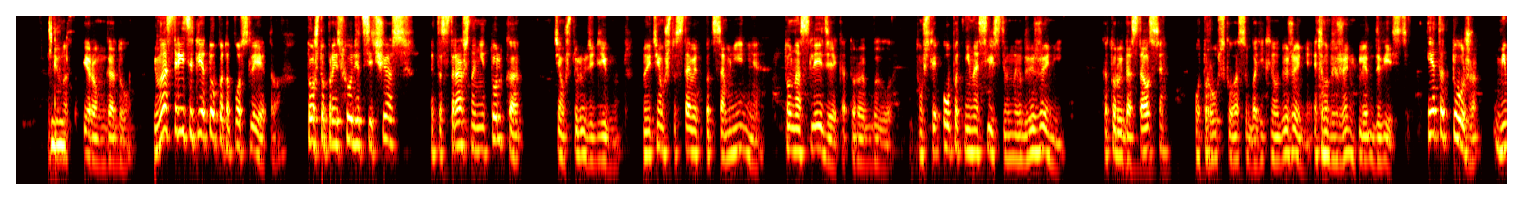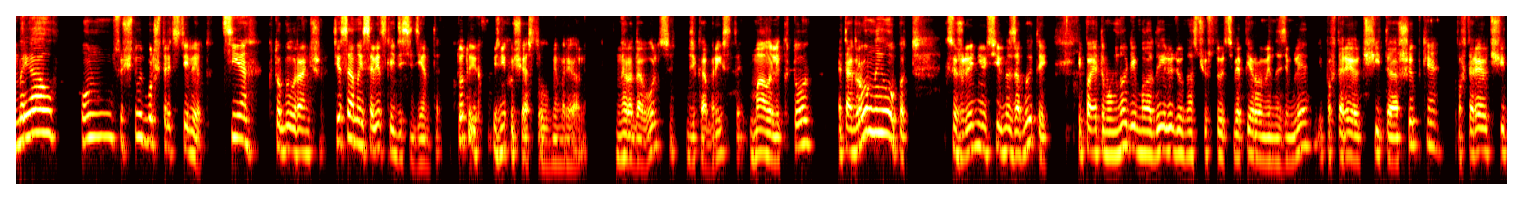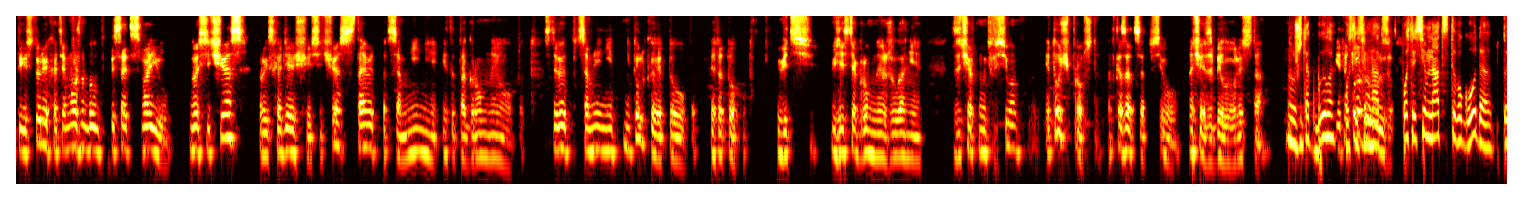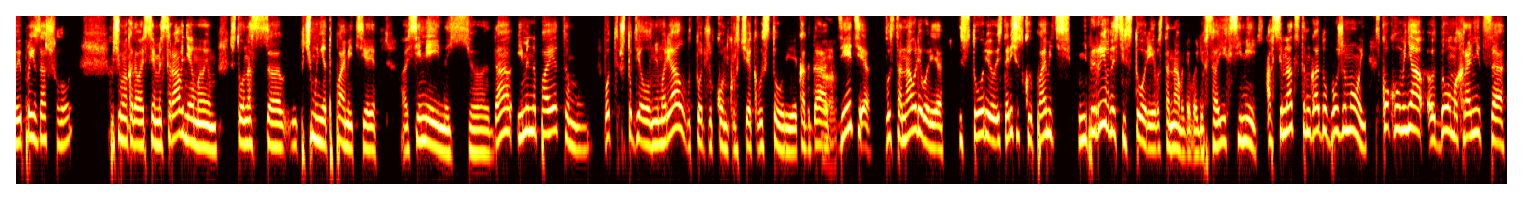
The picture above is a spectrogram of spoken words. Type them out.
в 1991 году. И у нас 30 лет опыта после этого. То, что происходит сейчас, это страшно не только тем, что люди гибнут, но и тем, что ставят под сомнение то наследие, которое было, в том числе опыт ненасильственных движений, который достался от русского освободительного движения. Этому движению лет 200. Это тоже мемориал, он существует больше 30 лет. Те, кто был раньше, те самые советские диссиденты, кто-то их, из них участвовал в мемориале народовольцы, декабристы, мало ли кто. Это огромный опыт, к сожалению, сильно забытый, и поэтому многие молодые люди у нас чувствуют себя первыми на земле и повторяют чьи-то ошибки, повторяют чьи-то истории, хотя можно было бы писать свою. Но сейчас, происходящее сейчас, ставит под сомнение этот огромный опыт. Ставит под сомнение не только этот опыт, этот опыт, ведь есть огромное желание зачеркнуть все. Это очень просто. Отказаться от всего. Начать с белого листа. Ну, уже так было. Это после, 17, после 17 года то и произошло. Почему, когда мы с всеми сравниваем, что у нас, э, почему нет памяти э, семейной, э, да, именно поэтому. Вот что делал мемориал, вот тот же конкурс «Человек в истории», когда да. дети восстанавливали историю, историческую память, непрерывность истории восстанавливали в своих семей. А в семнадцатом году, боже мой, сколько у меня э, дома хранится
